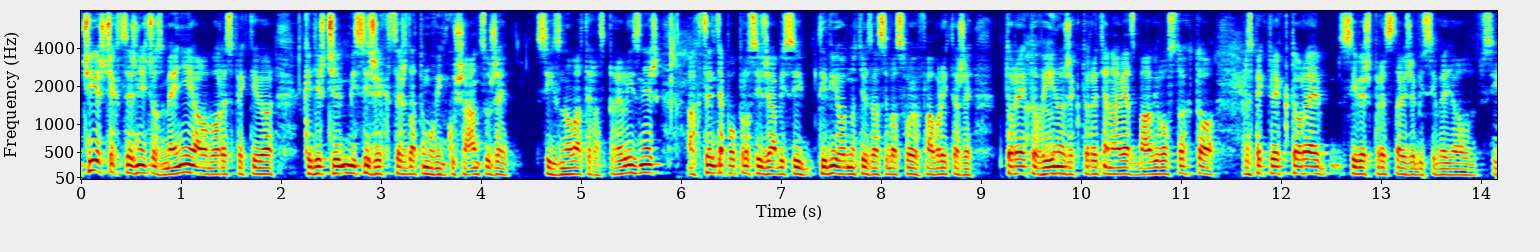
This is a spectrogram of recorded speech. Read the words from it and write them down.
či ešte chceš niečo zmeniť, alebo respektíve, keď ešte myslíš, že chceš dať tomu vínku šancu, že si ich znova teraz prelízneš a chcem ťa poprosiť, že aby si ty vyhodnotil za seba svojho favorita, že ktoré je to Aha. víno, že ktoré ťa najviac bavilo z tohto, respektíve ktoré si vieš predstaviť, že by si vedel si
